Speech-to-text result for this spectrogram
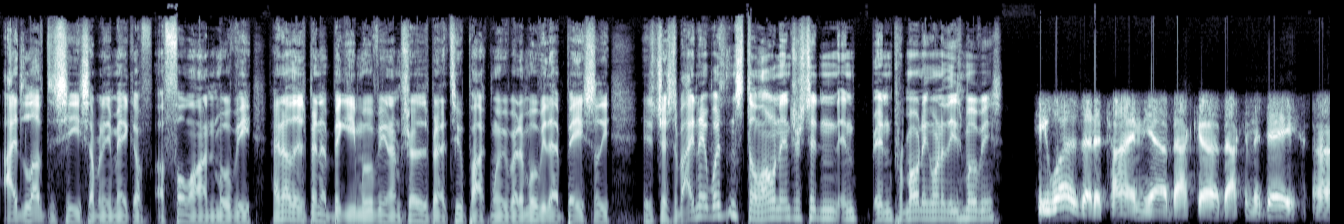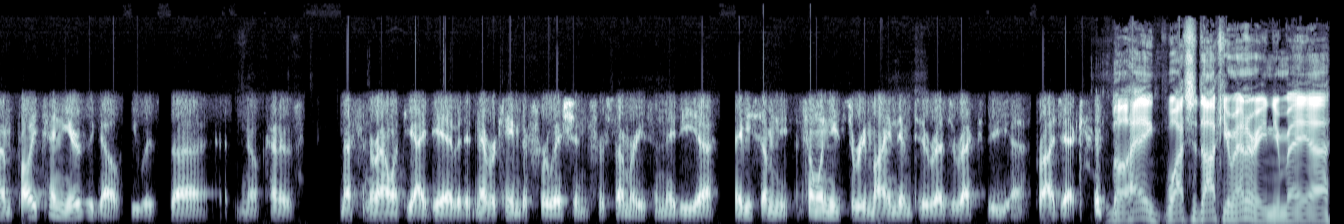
I'd love to see somebody make a, a full on movie. I know there's been a Biggie movie, and I'm sure there's been a Tupac movie, but a movie that basically is just about. Know, wasn't Stallone interested in, in, in promoting one of these movies? He was at a time, yeah, back uh, back in the day, um, probably ten years ago. He was, uh, you know, kind of messing around with the idea, but it never came to fruition for some reason. Maybe uh, maybe somebody someone needs to remind him to resurrect the uh, project. Well, hey, watch the documentary, and you may uh,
